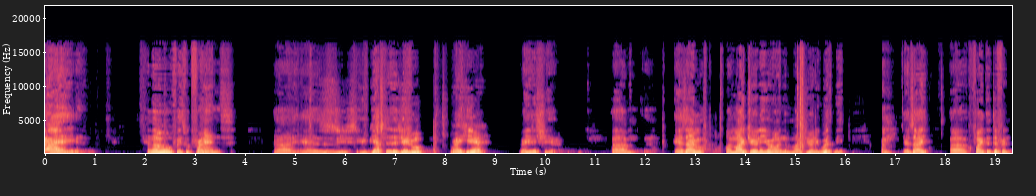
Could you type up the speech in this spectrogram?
right. Hello, Facebook friends. Uh, as you, you guessed it, as usual, right here, ready to share. Um, as I'm on my journey, you're on my journey with me. As I uh, fight the different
